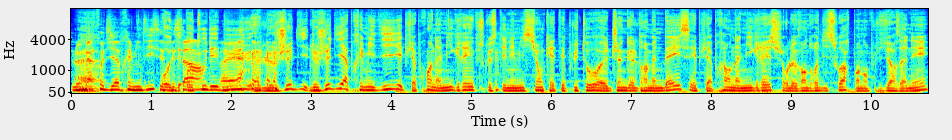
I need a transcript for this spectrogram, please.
Le Euh, mercredi après-midi, c'était ça. au tout hein début, euh, le jeudi, le jeudi après-midi, et puis après on a migré puisque c'était une émission qui était plutôt euh, jungle drum and bass, et puis après on a migré sur le vendredi soir pendant plusieurs années.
